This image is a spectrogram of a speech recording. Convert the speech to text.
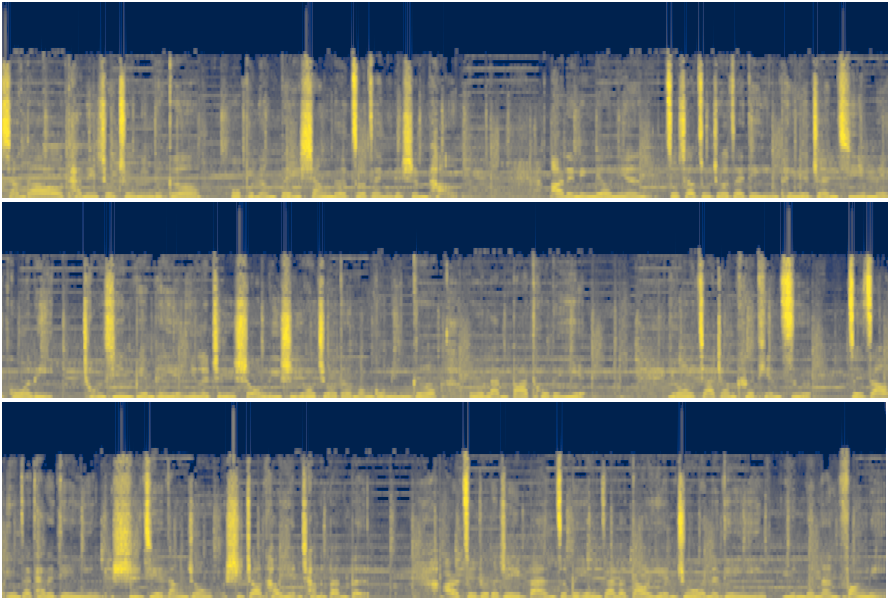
想到他那首著名的歌《我不能悲伤的坐在你的身旁》。二零零六年，左小诅咒在电影配乐专辑《美国》里重新编配演绎了这一首历史悠久的蒙古民歌《乌兰巴托的夜》，由贾樟柯填词，最早用在他的电影《世界》当中，是赵涛演唱的版本。而诅咒的这一版则被用在了导演朱文的电影《云的南方》里。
